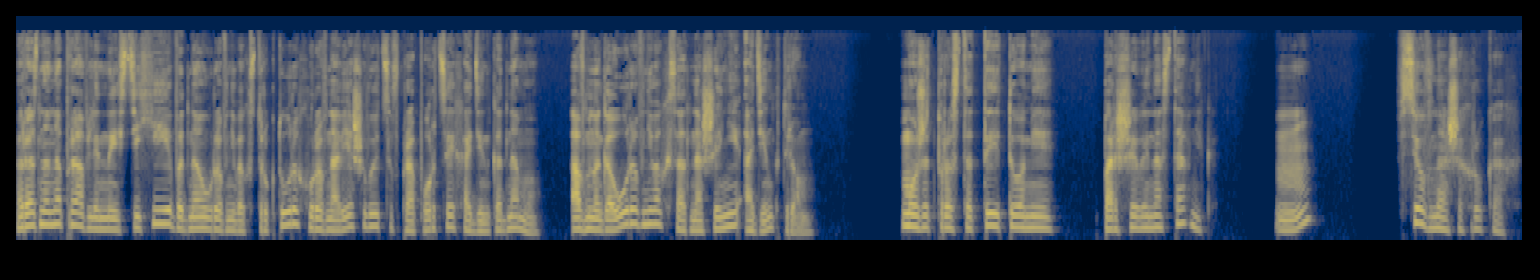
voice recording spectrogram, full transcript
Разнонаправленные стихии в одноуровневых структурах уравновешиваются в пропорциях один к одному, а в многоуровневых в соотношении один к трем. Может, просто ты, Томи, паршивый наставник? М? Все в наших руках,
